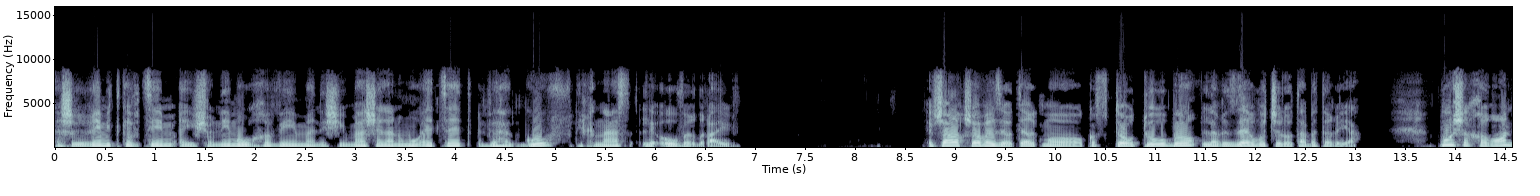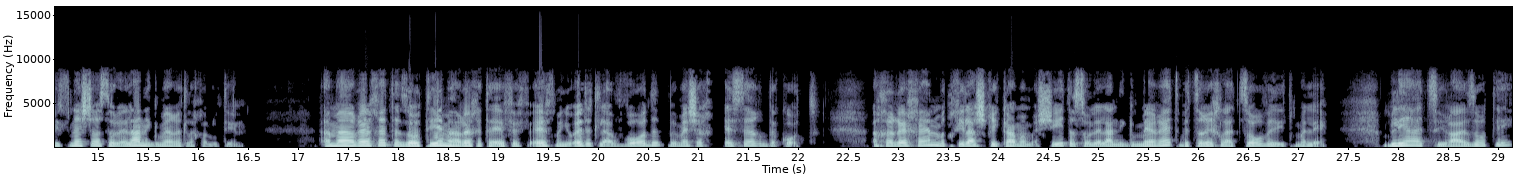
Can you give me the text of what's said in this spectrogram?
השרירים מתכווצים, האישונים מורחבים, הנשימה שלנו מואצת, והגוף נכנס ל overdrive. אפשר לחשוב על זה יותר כמו כפתור טורבו לרזרבות של אותה בטריה. פוש אחרון לפני שהסוללה נגמרת לחלוטין. המערכת הזאתי, מערכת ה-FFF, מיועדת לעבוד במשך 10 דקות. אחרי כן מתחילה שחיקה ממשית, הסוללה נגמרת וצריך לעצור ולהתמלא. בלי העצירה הזאתי,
